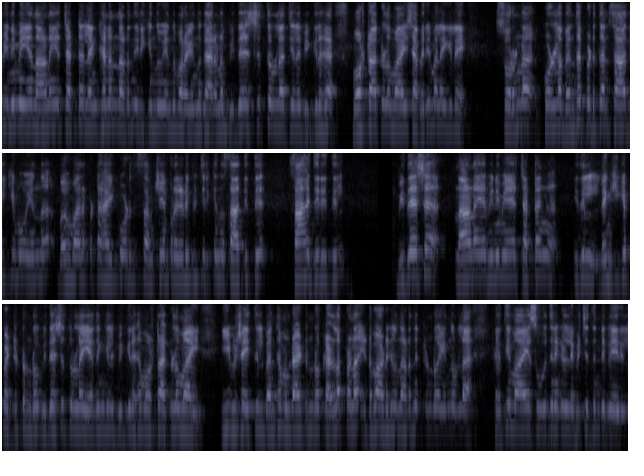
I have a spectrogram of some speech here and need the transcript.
വിനിമയ നാണയ ചട്ട ലംഘനം നടന്നിരിക്കുന്നു എന്ന് പറയുന്നു കാരണം വിദേശത്തുള്ള ചില വിഗ്രഹ മോഷ്ടാക്കളുമായി ശബരിമലയിലെ സ്വർണ കൊള്ള ബന്ധപ്പെടുത്താൻ സാധിക്കുമോ എന്ന് ബഹുമാനപ്പെട്ട ഹൈക്കോടതി സംശയം പ്രകടിപ്പിച്ചിരിക്കുന്ന സാധ്യത സാഹചര്യത്തിൽ വിദേശ നാണയ വിനിമയ ചട്ടങ്ങൾ ഇതിൽ ലംഘിക്കപ്പെട്ടിട്ടുണ്ടോ? വിദേശത്തുള്ള ഏതെങ്കിലും വിഗ്രഹ മോഷ്ടാക്കളുമായി ഈ വിഷയത്തിൽ ബന്ധമുണ്ടായിട്ടുണ്ടോ? കള്ളപ്പണ ഇടപാടുകൾ നടന്നിട്ടുണ്ടോ എന്നുള്ള കൃത്യമായ സൂചനകൾ ലഭിച്ചതിന്റെ പേരിൽ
